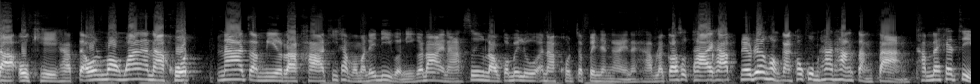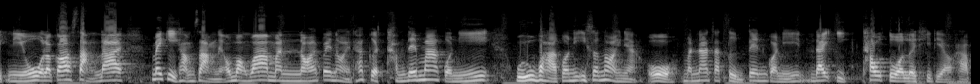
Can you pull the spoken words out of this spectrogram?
จะโอเคครับ แต่อ้นมองว่าอนาคต น่าจะมีราคาที่ทำออกมาได้ดีกว่านี้ก็ได้นะ ซึ่งเราก็ไม่รู้อนาคตจะเป็นยังไงนะครับแล้วก็สุดท้ายครับในเรื่องของการควบคุมท่าทางต่างๆทำได้แค่จีบนิ้ว แล้วก็สั่งได้ไม่กี่คำสั่งเนี่ยอ้นมองว่ามันน้อยไปหน่อย ถ้าเกิดทำได้มากกว่านี้วือหวากว่านี้อีกสักหน่อยเนี่ยโอ้มันน่าจะตื่นเต้นกว่านี้ได้อีกเท่าตัวเลยทีเดียวครับ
